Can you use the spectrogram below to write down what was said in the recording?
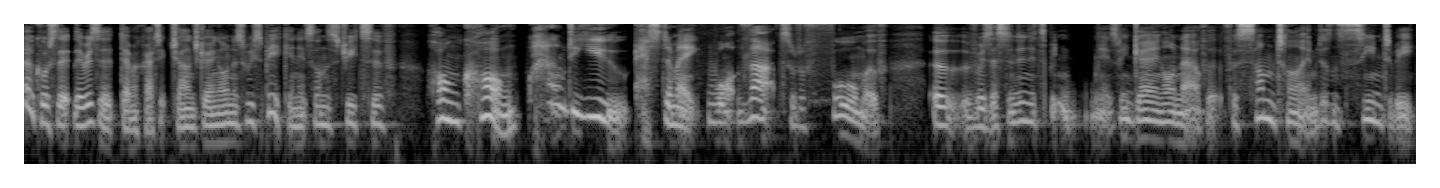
Of course, there is a democratic challenge going on as we speak, and it's on the streets of Hong Kong. How do you estimate what that sort of form of of resistance, and it's been it's been going on now for, for some time. It doesn't seem to be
